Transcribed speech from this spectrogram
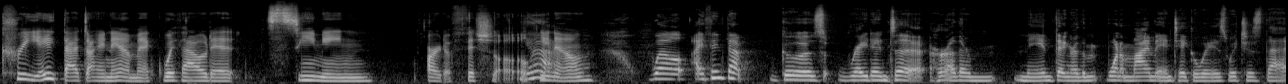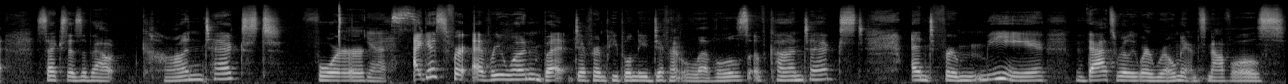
create that dynamic without it seeming artificial Yeah. you know Well, I think that goes right into her other main thing, or the one of my main takeaways, which is that sex is about context for Yes. I guess for everyone, but different people need different levels of context. And for me, that's really where romance novels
